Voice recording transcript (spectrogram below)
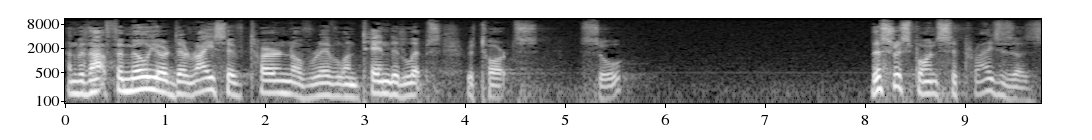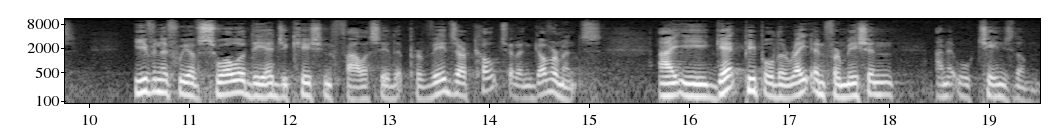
and with that familiar derisive turn of revel intended lips, retorts, So? This response surprises us, even if we have swallowed the education fallacy that pervades our culture and governments, i.e., get people the right information and it will change them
